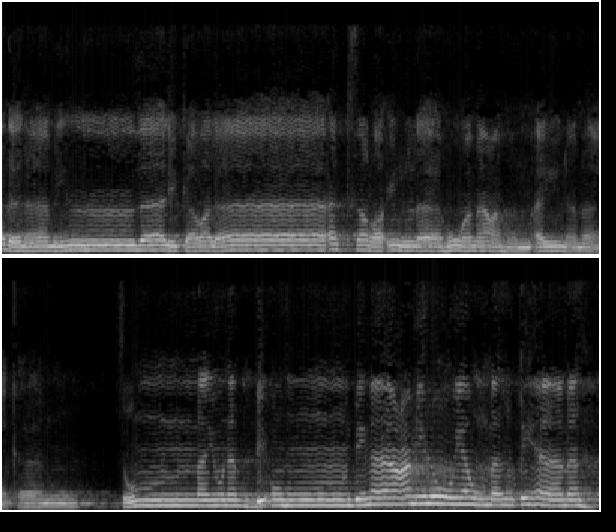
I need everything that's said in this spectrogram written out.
أَدْنَىٰ مِن ذَٰلِكَ وَلَا أَكْثَرَ إِلَّا هُوَ مَعَهُمْ أَيْنَ مَا كَانُوا. ثُمَّ يُنَبِّئُهُم بِمَا عَمِلُوا يَوْمَ الْقِيَامَةِ ۚ.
